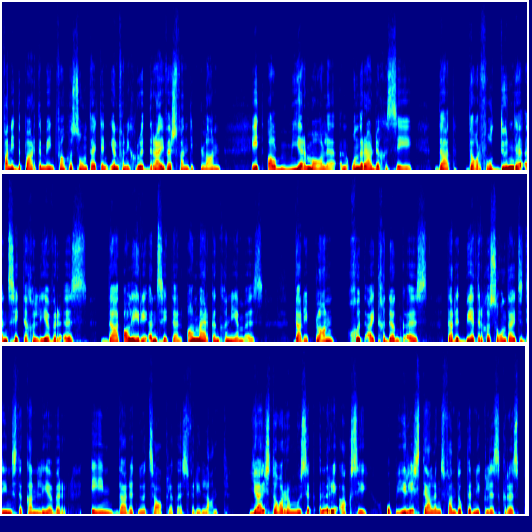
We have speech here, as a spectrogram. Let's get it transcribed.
van die Departement van Gesondheid en een van die groot drywers van die plan het al meermale in onderhoude gesê dat daar voldoende insette gelewer is, dat al hierdie insette in aanmerking geneem is, dat die plan goed uitgedink is, dat dit beter gesondheidsdienste kan lewer en dat dit noodsaaklik is vir die land. Juist daarom moes ek in reaksie op hierdie stellings van Dr Nicholas Crisp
